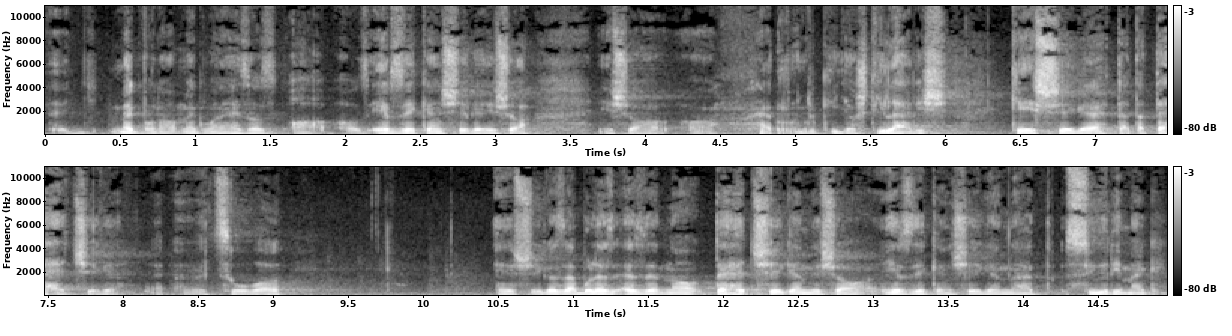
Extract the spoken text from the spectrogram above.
egy megvan, a, megvan ehhez az, a, az érzékenysége és, a, és a, a, hát mondjuk így a stiláris készsége, tehát a tehetsége egy szóval és igazából ez, ezen a tehetségen és a érzékenységen át szűri meg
